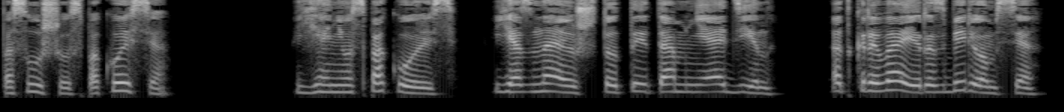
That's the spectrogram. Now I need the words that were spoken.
«Послушай, успокойся». «Я не успокоюсь. Я знаю, что ты там не один. Открывай и разберемся.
